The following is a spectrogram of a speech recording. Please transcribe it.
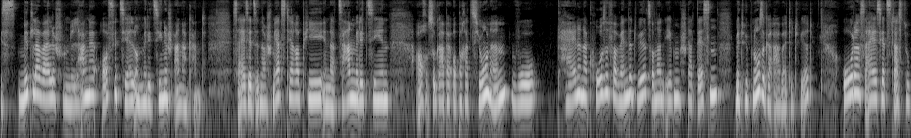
ist mittlerweile schon lange offiziell und medizinisch anerkannt. Sei es jetzt in der Schmerztherapie, in der Zahnmedizin, auch sogar bei Operationen, wo keine Narkose verwendet wird, sondern eben stattdessen mit Hypnose gearbeitet wird. Oder sei es jetzt, dass du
